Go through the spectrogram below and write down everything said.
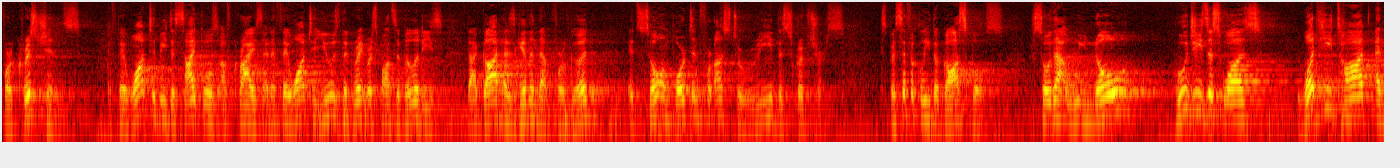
for Christians, if they want to be disciples of Christ, and if they want to use the great responsibilities that God has given them for good, it's so important for us to read the scriptures, specifically the Gospels, so that we know who Jesus was, what he taught, and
